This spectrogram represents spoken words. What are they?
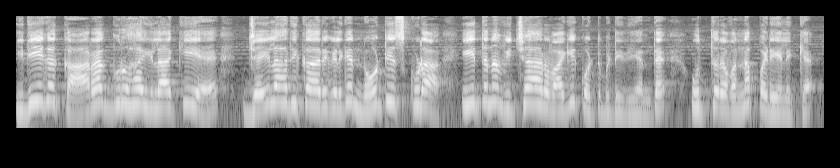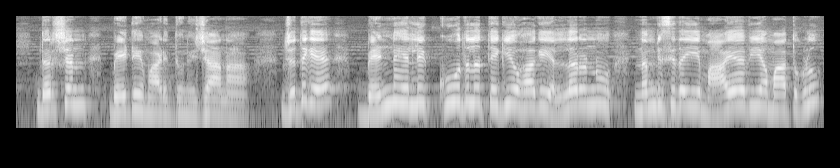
ಇದೀಗ ಕಾರಾಗೃಹ ಇಲಾಖೆಯೇ ಜೈಲಾಧಿಕಾರಿಗಳಿಗೆ ನೋಟಿಸ್ ಕೂಡ ಈತನ ವಿಚಾರವಾಗಿ ಕೊಟ್ಟುಬಿಟ್ಟಿದೆಯಂತೆ ಉತ್ತರವನ್ನು ಪಡೆಯಲಿಕ್ಕೆ. ದರ್ಶನ್ ಭೇಟಿ ಮಾಡಿದ್ದು ನಿಜಾನ? ಜೊತೆಗೆ ಬೆಣ್ಣೆಯಲ್ಲಿ ಕೂದಲು ತೆಗೆಯೋ ಹಾಗೆ ಎಲ್ಲರನ್ನೂ ನಂಬಿಸಿದ ಈ ಮಾಯಾವಿಯ ಮಾತುಗಳು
